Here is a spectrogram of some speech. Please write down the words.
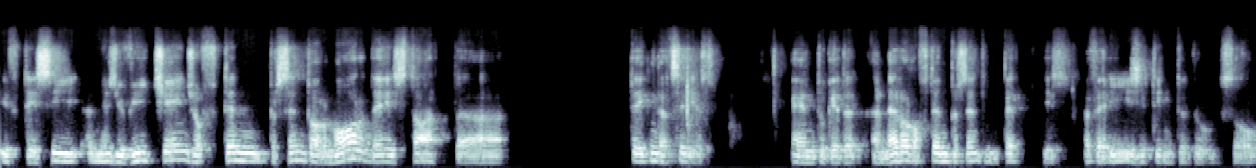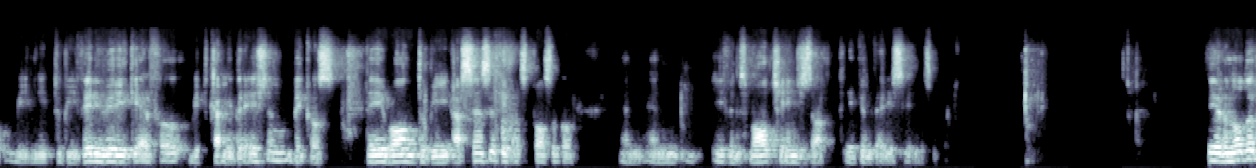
if they see an SUV change of 10% or more, they start uh, taking that serious. And to get a, an error of 10% in PET is a very easy thing to do. So we need to be very, very careful with calibration because they want to be as sensitive as possible. And, and even small changes are taken very seriously. here another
